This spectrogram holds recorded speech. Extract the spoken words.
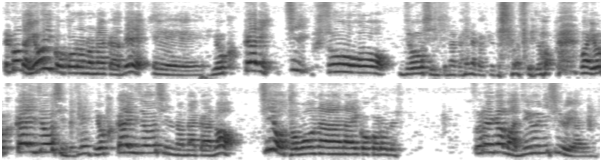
で、今度は良い心の中で、えー、欲界、知、不相応上心ってなんか変な書き方しますけど、まあ欲界上心ですね。欲界上心の中の知を伴わない心です。それがまあ12種類あります。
